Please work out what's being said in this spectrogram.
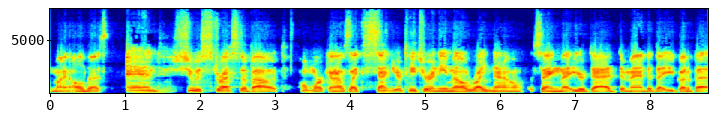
my eldest, and she was stressed about homework. And I was like, send your teacher an email right now saying that your dad demanded that you go to bed.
